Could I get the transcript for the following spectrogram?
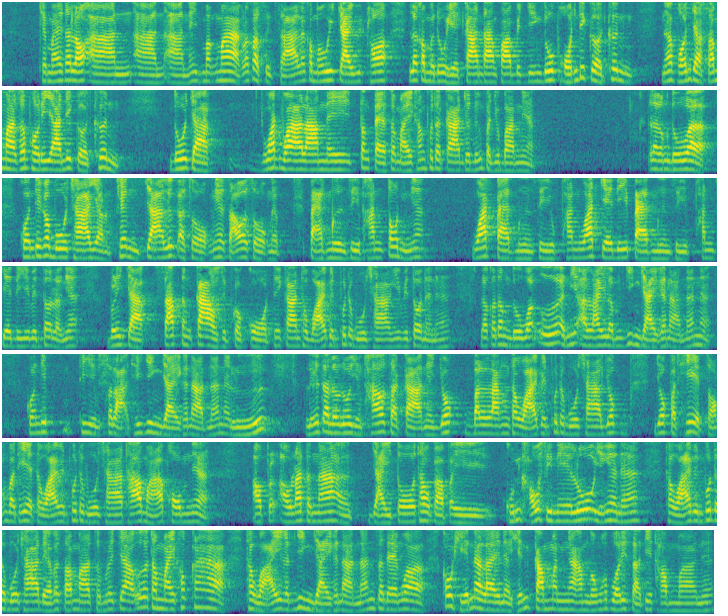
ใช่ไหมถ้าเราอ่านอ่านอ่านให้มาก ๆ แล้วก็ศึกษาแล้วก็มาวิจัยวิเคราะห์ แล้วก็มาดูเหตุการณ์ตามความเป็นจริง ดูผลที่เกิดขึ้นนะผลจากสัมมาสัมโพธิญาณที่เกิดขึ้น ดูจากวัดวารามในตั้งแต่สมัยครั้งพุทธกาลจนถึงปัจจุบันเนี่ย เราลองดูว่าคนที่เขาบูชาอย่างเช่น จารึกอโศกเนี่ยเสาอโศกเนี่ยแปดหมื่นสี่พันต้นเนี่ยวัดแปดหมื่นสี่พันวัดเจดีแปดหมื่นสี่พันเจดีเป็นต้นเหล่านี้บริจาคทรัพย์ตั้งเก้าสิบกว่าโกดในการถวายเป็นพุทธบูชาอย่างนี้เป็นต้นนะนะเราก็ต้องดูว่าเอออันนี้อะไรลำยิ่งใหญ่ขนาดนั้นน่ะ คนที่ที่สละที่ยิ่งใหญ่ขนาดนั้นนะหรือ หรือต่เราดูอย่างเท้าสากาเนี่ยยกบัลลังก์ถวายเป็นพุทธบูชา ยกยกประเทศสองประเทศถวายเป็นพุทธบูชาเท้ามหาพรหมเนี่ยเอาเอารัตนะใหญ่โตเท่ากับไปขุนเขาสิเนโรอย่างเงี้ยนะถวายเป็นพุทธบูชาแด่พระสัมมาสัมพุทธเจ้า เออทำไมเขากล้า ถวายกันยิ่งใหญ่ขนาดนั้น แสดงว่าเขาเห็นอะไรเนี่ยเห็นกรรมมันงามของพระโพธิสัตว์ที่ทำมาเนี่ย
